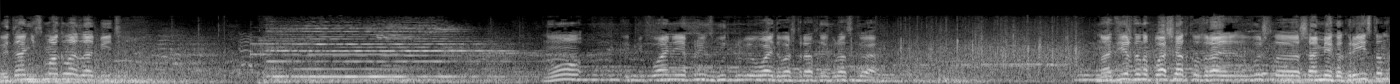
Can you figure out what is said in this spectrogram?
Это не смогла забить. Но Эпифания Принц будет пробивать два штрафных броска. Надежда на площадку вышла Шамека Кристон.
